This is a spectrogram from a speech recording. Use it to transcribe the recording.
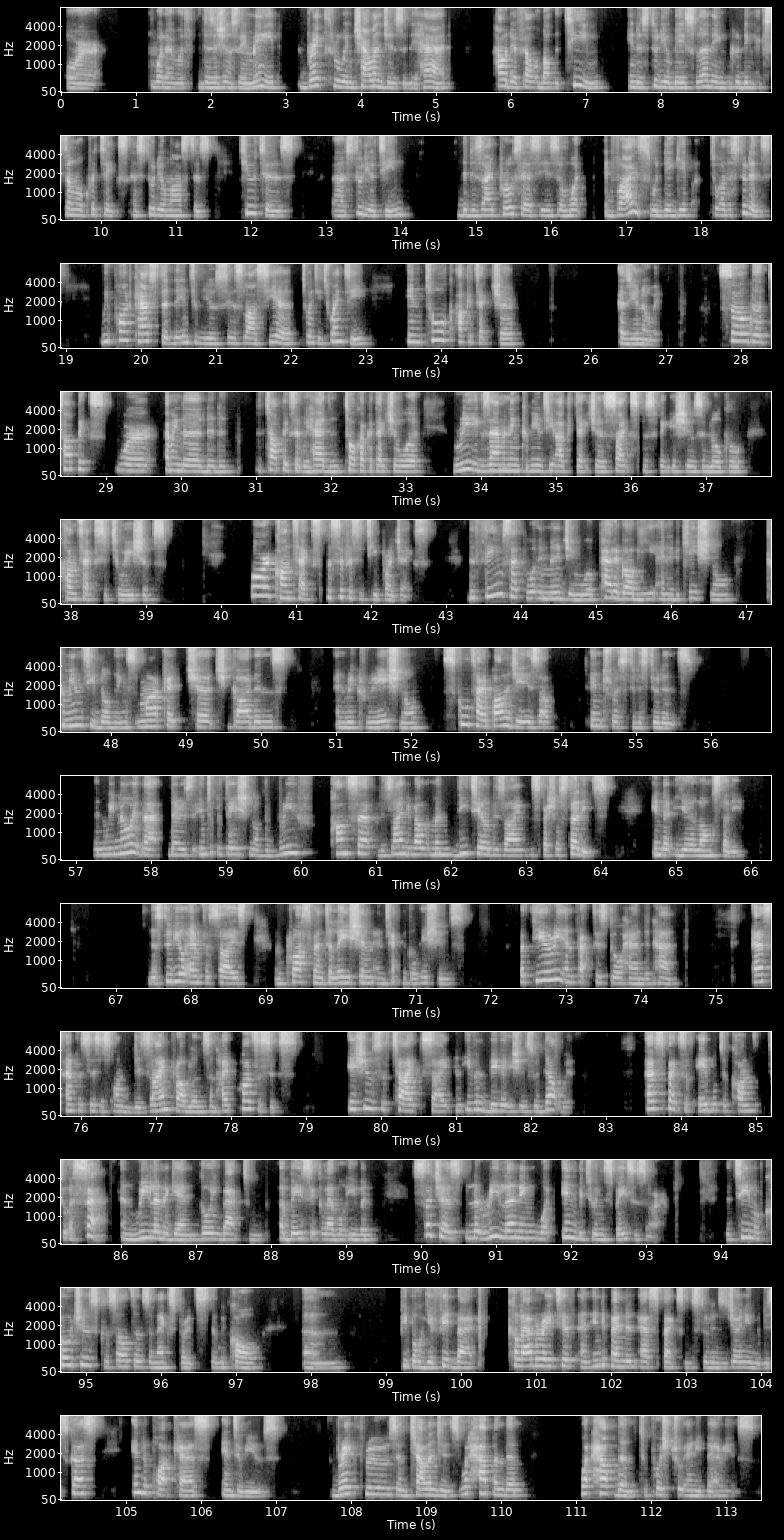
or whatever decisions they made, breakthrough and challenges that they had, how they felt about the team in the studio based learning, including external critics and studio masters, tutors, uh, studio team, the design processes, and what advice would they give to other students. We podcasted the interviews since last year, 2020, in Talk Architecture as you know it. So the topics were, I mean, the, the, the, the topics that we had in Talk Architecture were re-examining community architecture, site-specific issues in local context situations, or context specificity projects. The themes that were emerging were pedagogy and educational, community buildings, market, church, gardens, and recreational. School typology is of interest to the students. And we know it that there is the interpretation of the brief, concept, design development, detailed design, and special studies in that year long study. The studio emphasized on cross ventilation and technical issues. But theory and practice go hand in hand, as emphasis is on design problems and hypotheses. Issues of type, site, and even bigger issues were dealt with. Aspects of able to, con- to accept and relearn again, going back to a basic level, even, such as le- relearning what in between spaces are. The team of coaches, consultants, and experts that we call um, people who give feedback collaborative and independent aspects of the student's journey we discuss in the podcast interviews. Breakthroughs and challenges, what happened them, what helped them to push through any barriers.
